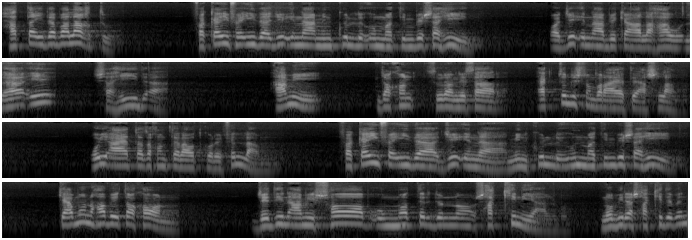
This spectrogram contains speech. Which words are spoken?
হাত্তা ইদা বালাগতু। ফাকাইফা ইদা জু ইনা মিন কুল্লি উম্মাতিম বে শাহিদ অজে বিকা আল্লাহ এ শাহিদা আমি যখন সুরা নিসার একচল্লিশ নম্বর আয়াতে আসলাম, ওই আয়াতটা যখন তেলাওত করে ফেললাম, ফাকাইফা ইদা জে ইনা মিন কুল্লি উম্মাতিম বে শাহিদ। কেমন হবে তখন? যেদিন আমি সব উম্মতের জন্য সাক্ষী নিয়ে আসব। নবীরা সাক্ষী দেবেন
